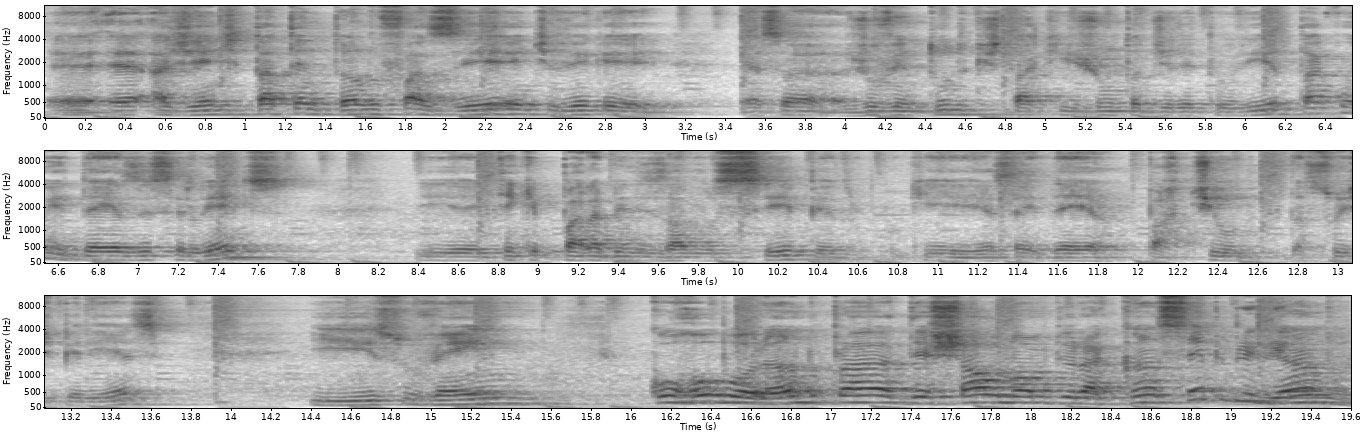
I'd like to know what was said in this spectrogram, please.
é, é, a gente está tentando fazer, a gente vê que essa juventude que está aqui junto à diretoria está com ideias excelentes e tem que parabenizar você, Pedro, porque essa ideia partiu da sua experiência e isso vem corroborando para deixar o nome do Huracan sempre brilhando,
